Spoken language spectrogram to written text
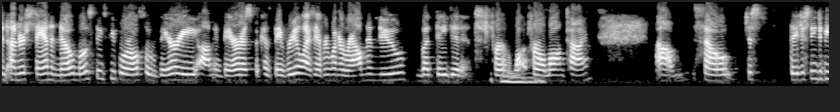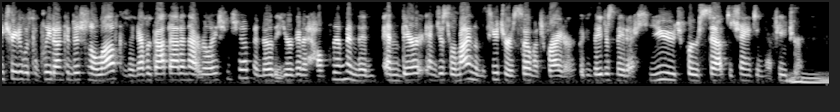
to understand and know most of these people are also very um, embarrassed because they realize everyone around them knew but they didn't for mm. a lo- for a long time um, so just they just need to be treated with complete unconditional love because they never got that in that relationship and know that you're going to help them and then and they're and just remind them the future is so much brighter because they just made a huge first step to changing their future. Mm.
